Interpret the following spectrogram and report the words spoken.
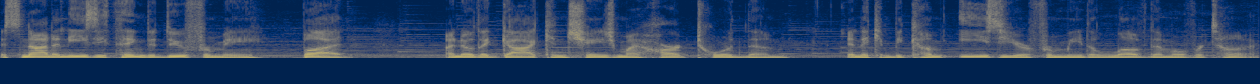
It's not an easy thing to do for me, but I know that God can change my heart toward them and it can become easier for me to love them over time.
